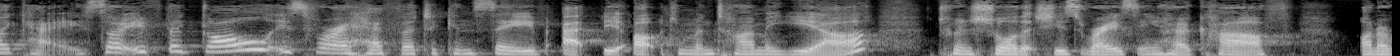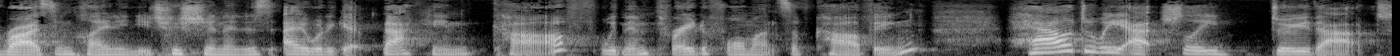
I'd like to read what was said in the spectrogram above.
Okay, so if the goal is for a heifer to conceive at the optimum time of year to ensure that she's raising her calf on a rising plane in nutrition and is able to get back in calf within three to four months of calving, how do we actually do that?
